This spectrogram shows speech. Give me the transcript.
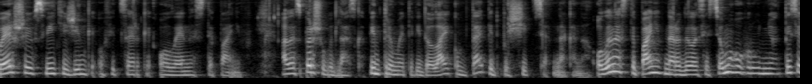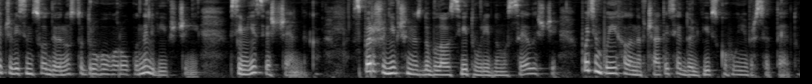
першої в світі жінки-офіцерки Олени Степанів. Але спершу, будь ласка, підтримайте відео лайком та підпишіться на канал. Олена Степанів народилася 7 грудня 1892 року на Львівщині в сім'ї священника. Спершу дівчина здобула освіту у рідному селищі, потім поїхала навчатися до Львівського університету.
